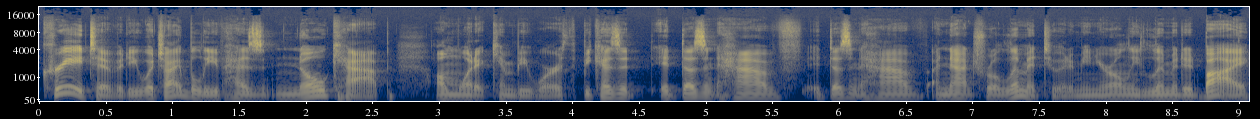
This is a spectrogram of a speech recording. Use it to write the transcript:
creativity which i believe has no cap on what it can be worth because it it doesn't have it doesn't have a natural limit to it i mean you're only limited by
